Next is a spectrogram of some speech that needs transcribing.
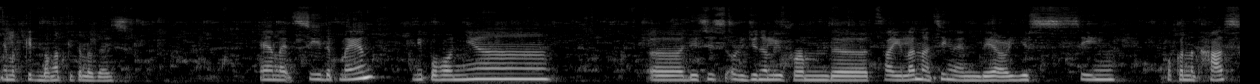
nyelekit banget gitu loh guys. And let's see the plant. Ini pohonnya uh, this is originally from the Thailand I think and they are using coconut husk.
